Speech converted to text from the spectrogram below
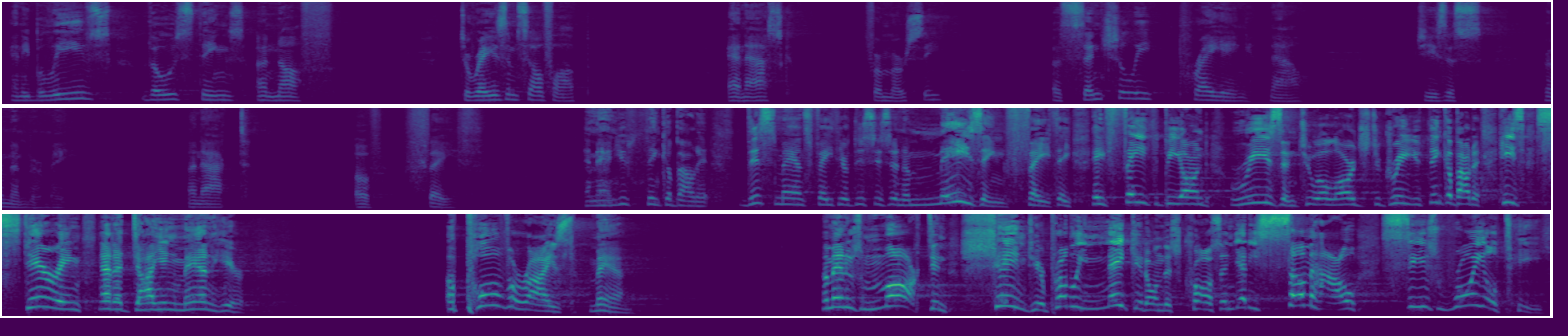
And he believes those things enough to raise himself up and ask for mercy, essentially praying now, Jesus, remember me. An act of faith. And man, you think about it. This man's faith here, this is an amazing faith, a, a faith beyond reason to a large degree. You think about it, he's staring at a dying man here, a pulverized man. A man who's mocked and shamed here, probably naked on this cross, and yet he somehow sees royalty.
